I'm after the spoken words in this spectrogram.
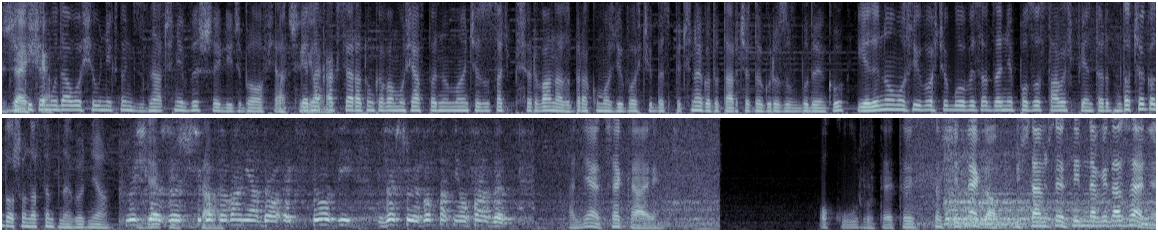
dzięki czemu udało się uniknąć znacznie wyższej liczby ofiar. Znaczy jednak akcja ratunkowa musiała w pewnym momencie zostać przerwana z braku możliwości bezpiecznego dotarcia do gruzów budynku. Jedyną możliwością było wysadzenie pozostałych pięter, do czego doszło następnego dnia. Myślę, że Jakiś tam. przygotowania do eksplozji weszły w ostatnią fazę. A nie, czekaj. O kurde, to jest coś innego. Myślałem, że to jest inne wydarzenie.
